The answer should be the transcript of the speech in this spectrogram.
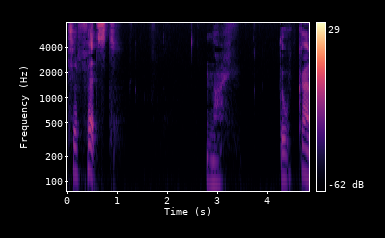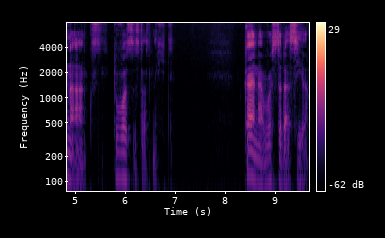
zerfetzt. Nein. Du, keine Angst. Du wusstest das nicht. Keiner wusste das hier.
